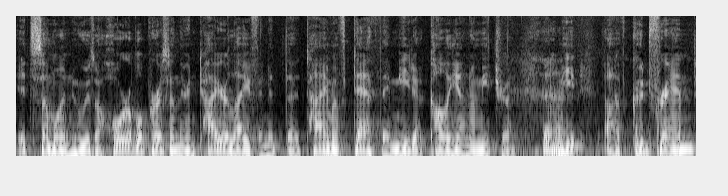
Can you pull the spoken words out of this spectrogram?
it's someone who is a horrible person their entire life, and at the time of death, they meet a Kalyana Mitra. They meet a good friend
